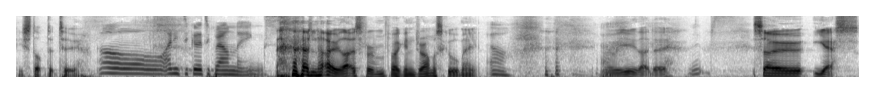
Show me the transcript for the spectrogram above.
He stopped at two. Oh, I need to go to Groundlings. no, that was from fucking drama school, mate. Oh, Where were you that day? oops. So, yes.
